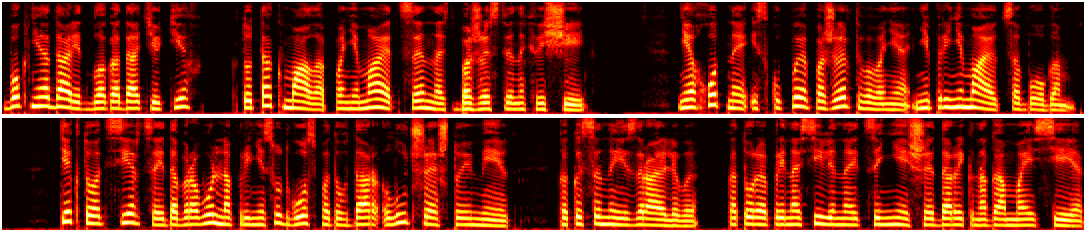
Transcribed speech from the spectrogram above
Бог не одарит благодатью тех, кто так мало понимает ценность божественных вещей. Неохотные и скупые пожертвования не принимаются Богом. Те, кто от сердца и добровольно принесут Господу в дар лучшее, что имеют, как и сыны Израилевы, которые приносили наиценнейшие дары к ногам Моисея,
